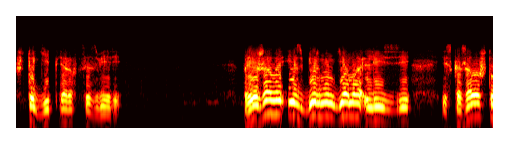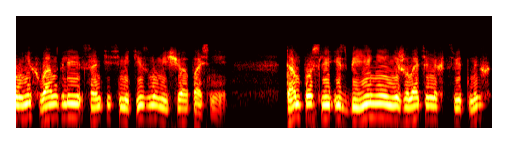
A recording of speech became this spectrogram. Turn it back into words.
что гитлеровцы звери. Приезжала из Бирмингема Лиззи и сказала, что у них в Англии с антисемитизмом еще опаснее. Там после избиения нежелательных цветных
